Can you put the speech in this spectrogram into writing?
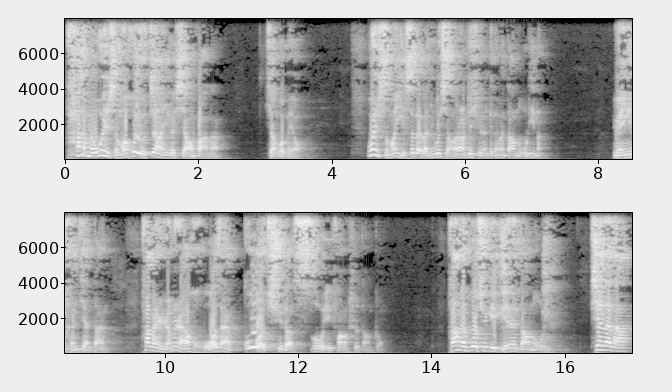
他们为什么会有这样一个想法呢？想过没有？为什么以色列百姓会想到让这群人给他们当奴隶呢？原因很简单，他们仍然活在过去的思维方式当中，他们过去给别人当奴隶。现在呢，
